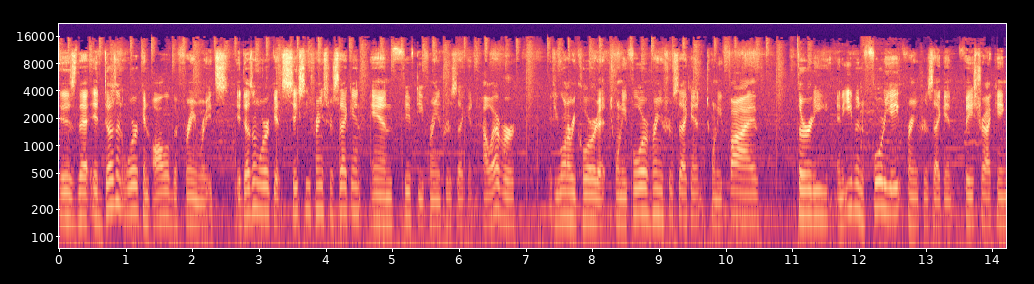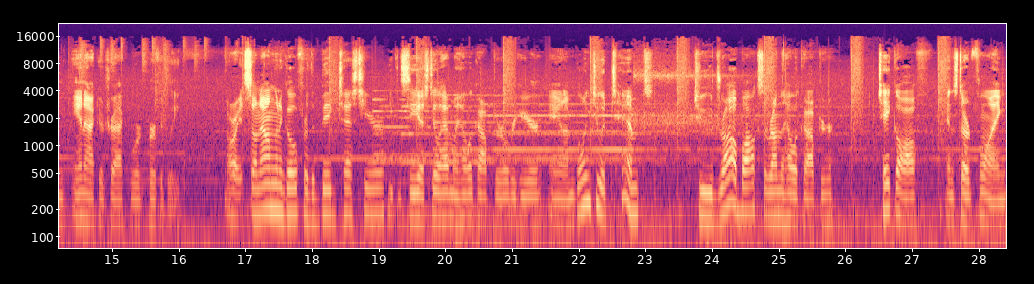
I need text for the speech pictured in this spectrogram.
is that it doesn't work in all of the frame rates. It doesn't work at 60 frames per second and 50 frames per second. However, if you want to record at 24 frames per second, 25, 30, and even 48 frames per second, face tracking and active track work perfectly. Alright, so now I'm going to go for the big test here. You can see I still have my helicopter over here, and I'm going to attempt to draw a box around the helicopter, take off, and start flying,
